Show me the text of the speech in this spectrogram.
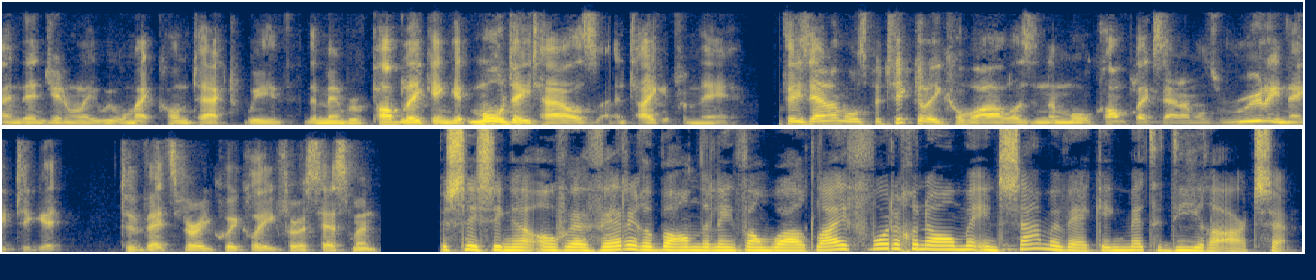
And then generally we will make contact with the member of public and get more details and take it from there. These animals, particularly koalas and the more complex animals, really need to get to vets very quickly for assessment. Beslissingen over verdere behandeling van wildlife worden genomen in samenwerking met dierenartsen.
